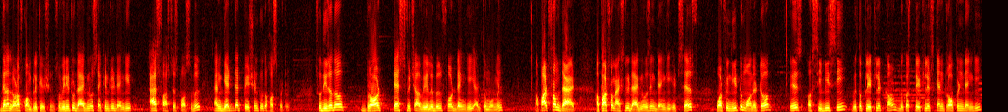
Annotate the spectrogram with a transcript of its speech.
there are a lot of complications. So we need to diagnose secondary dengue as fast as possible and get that patient to the hospital. So these are the broad tests which are available for dengue at the moment. Apart from that, apart from actually diagnosing dengue itself, what we need to monitor is a CBC with a platelet count because platelets can drop in dengue,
